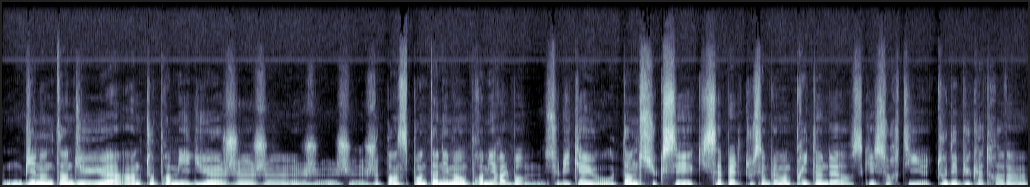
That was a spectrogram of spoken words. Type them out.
bien entendu, en tout premier lieu, je, je, je, je, pense spontanément au premier album, celui qui a eu autant de succès, qui s'appelle tout simplement Pretenders, qui est sorti euh, tout début 80.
